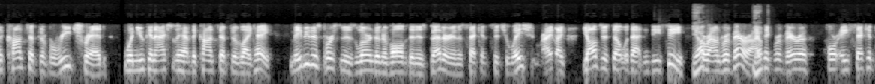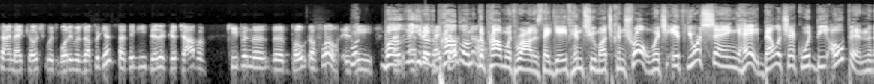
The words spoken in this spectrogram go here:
the concept of retread when you can actually have the concept of like, hey, maybe this person has learned and evolved and is better in a second situation, right? Like y'all just dealt with that in DC yep. around Rivera. Yep. I think Rivera for a second time head coach with what he was up against, I think he did a good job of keeping the, the boat afloat. Is well, he Well, you know, the problem no. the problem with Ron is they gave him too much control, which if you're saying, hey, Belichick would be open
